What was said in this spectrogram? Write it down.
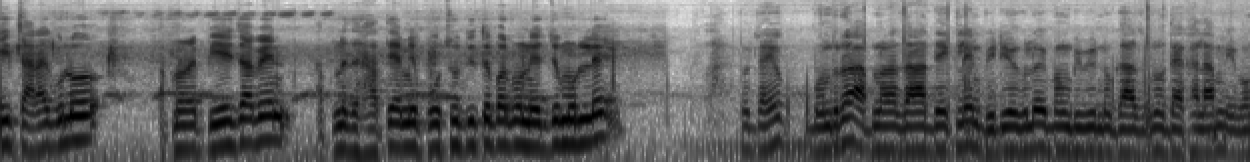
এই চারাগুলো আপনারা পেয়ে যাবেন। আপনাদের হাতে আমি পৌঁছে দিতে পারব ন্যায্য মূল্যে। তো যাই হোক, বন্ধুরা, আপনারা যারা দেখলেন ভিডিওগুলো এবং বিভিন্ন গাছগুলো দেখালাম এবং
